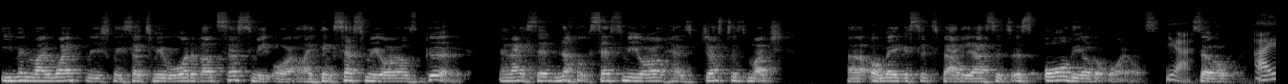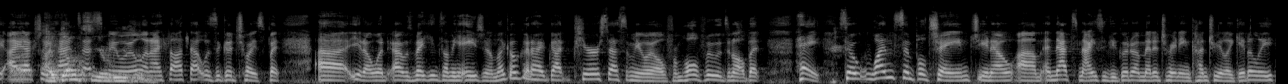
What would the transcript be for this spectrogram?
Even my wife recently said to me, "Well, what about sesame oil? I think sesame oil is good." And I said, no, sesame oil has just as much uh, omega 6 fatty acids as all the other oils. Yeah. So I, I uh, actually uh, had sesame oil and I thought that was a good choice. But, uh, you know, when I was making something Asian, I'm like, oh, good, I've got pure sesame oil from Whole Foods and all. But hey, so one simple change, you know, um, and that's nice. If you go to a Mediterranean country like Italy,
